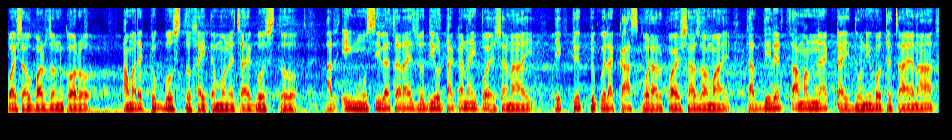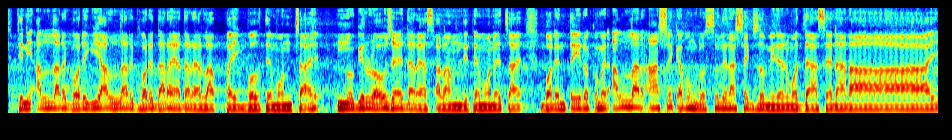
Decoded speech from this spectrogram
পয়সা উপার্জন করো। আমার একটু গোস্ত খাইতে মনে চায় গোস্ত। আর এই মুসি বেচারায় যদিও টাকা নাই, পয়সা নাই, একটু একটু করে কাজ করার পয়সা জমায়, তার দিলের তামান্না একটাই, ধনী হতে চায় না। তিনি আল্লাহর ঘরে গিয়ে আল্লাহর ঘরে দাঁড়ায় দাঁড়ায় লাভ পাইক বলতে মন চায়, নবীর রওজায় দাঁড়ায় সালাম দিতে মনে চায়। বলেন তো এই রকমের আল্লাহর আশেক এবং রসুলের আশেক জমিনের মধ্যে আসে না রায়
